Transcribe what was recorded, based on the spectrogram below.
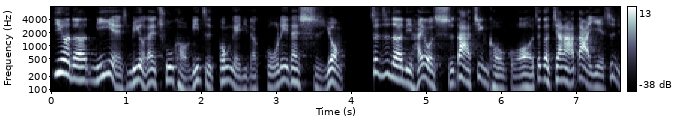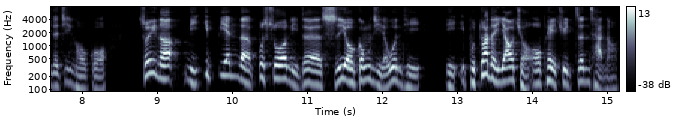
第二呢，你也没有在出口，你只供给你的国内在使用，甚至呢，你还有十大进口国，这个加拿大也是你的进口国，所以呢，你一边的不说你的石油供给的问题，你不断的要求欧佩去增产哦，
